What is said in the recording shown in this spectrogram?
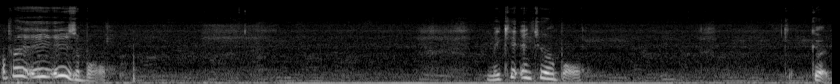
But it is a ball. Make it into a ball. Okay, good.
